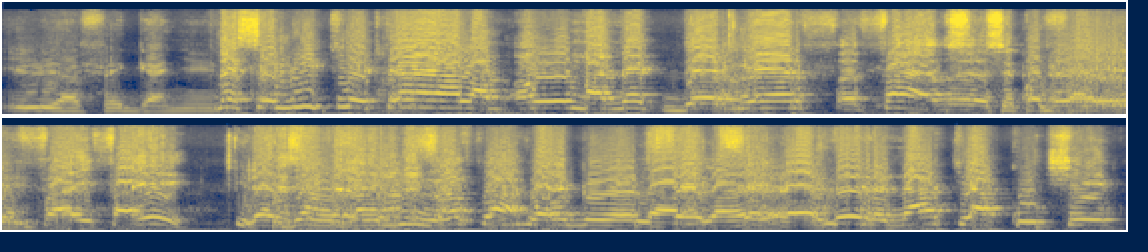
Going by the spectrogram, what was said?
Il lui a fait gagner. Mais c'est lui qui était à la, aux manettes derrière C'est comme Faye. Il a C'est Hervé Renard qui a coaché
